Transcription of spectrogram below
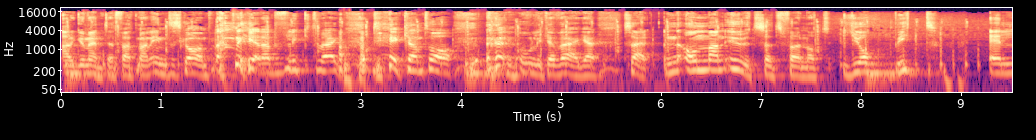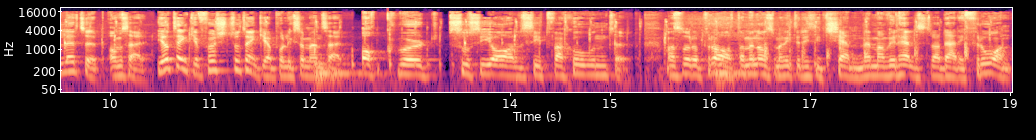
argumentet för att man inte ska ha en planerad flyktväg. Det kan ta olika vägar. Så här, om man utsätts för något jobbigt eller typ om så här. Jag tänker först så tänker jag på liksom en så här awkward social situation typ. Man står och pratar med någon som man inte riktigt känner, man vill helst dra därifrån.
